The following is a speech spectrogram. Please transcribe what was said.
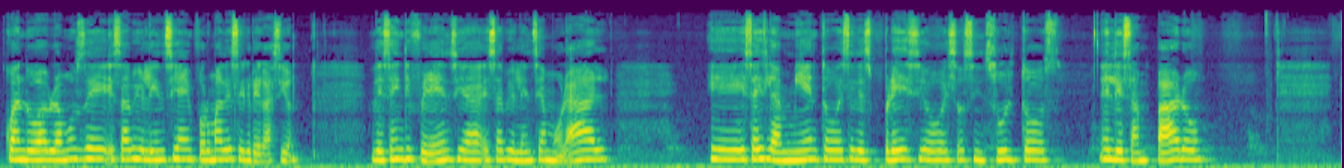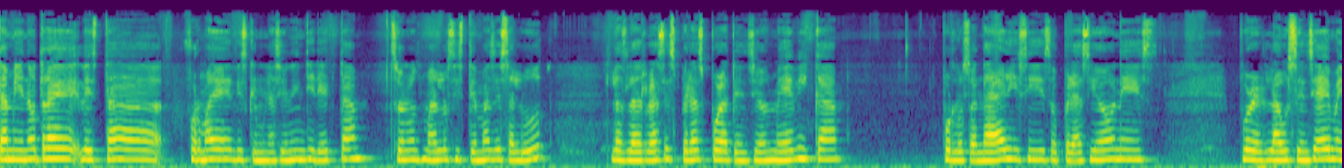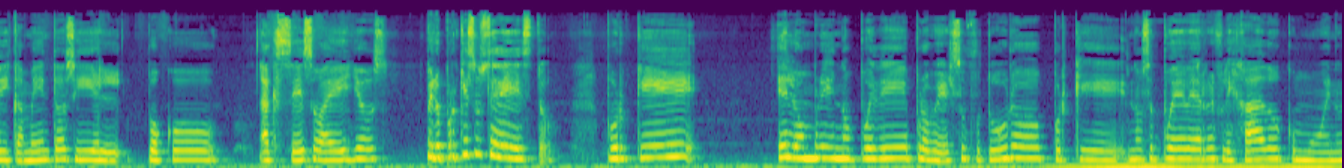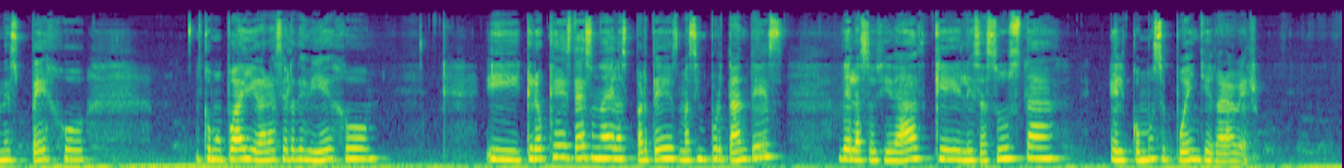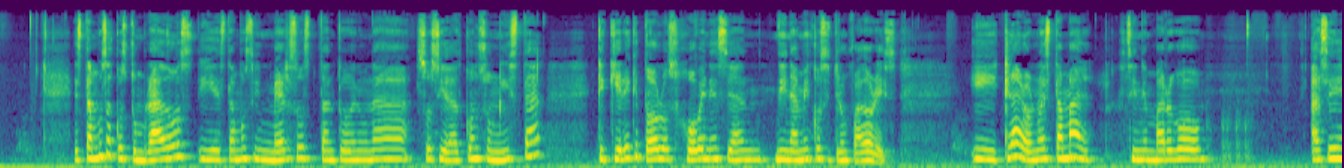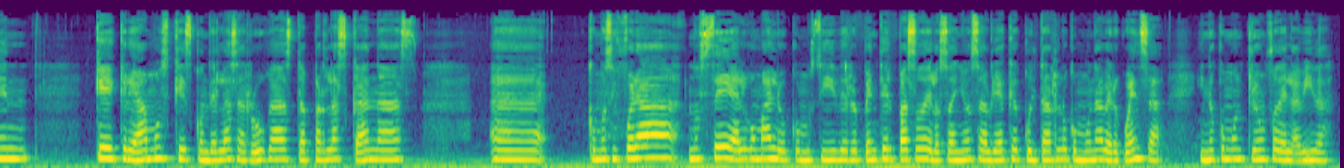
cuando hablamos de esa violencia en forma de segregación, de esa indiferencia, esa violencia moral, eh, ese aislamiento, ese desprecio, esos insultos, el desamparo. También otra de esta forma de discriminación indirecta son los malos sistemas de salud, las largas esperas por atención médica, por los análisis, operaciones, por la ausencia de medicamentos y el poco acceso a ellos. Pero ¿por qué sucede esto? ¿Por qué el hombre no puede proveer su futuro? porque no se puede ver reflejado como en un espejo? ¿Cómo pueda llegar a ser de viejo? Y creo que esta es una de las partes más importantes de la sociedad que les asusta, el cómo se pueden llegar a ver. Estamos acostumbrados y estamos inmersos tanto en una sociedad consumista que quiere que todos los jóvenes sean dinámicos y triunfadores. Y claro, no está mal. Sin embargo, hacen que creamos que esconder las arrugas, tapar las canas, uh, como si fuera, no sé, algo malo, como si de repente el paso de los años habría que ocultarlo como una vergüenza y no como un triunfo de la vida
